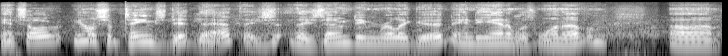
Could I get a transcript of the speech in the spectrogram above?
and so, you know, some teams did that. They, they zoomed him really good. Indiana was one of them. Um,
